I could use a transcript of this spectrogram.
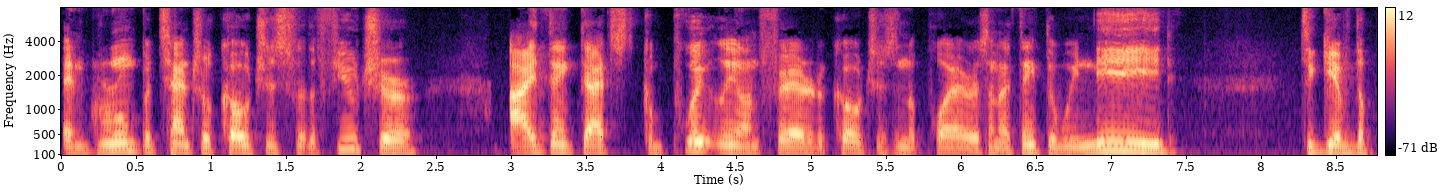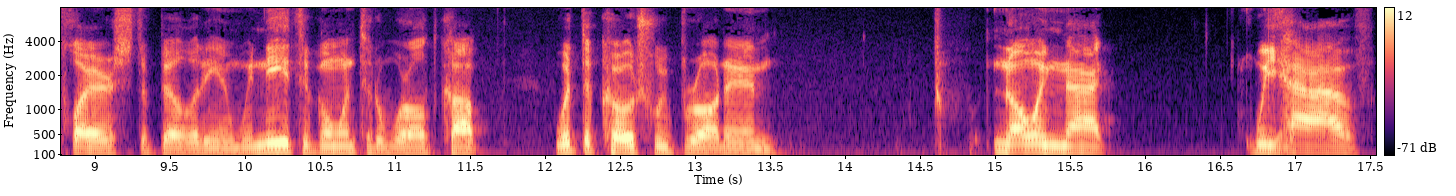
and groom potential coaches for the future, I think that's completely unfair to the coaches and the players. And I think that we need to give the players stability, and we need to go into the World Cup with the coach we brought in, knowing that we have,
